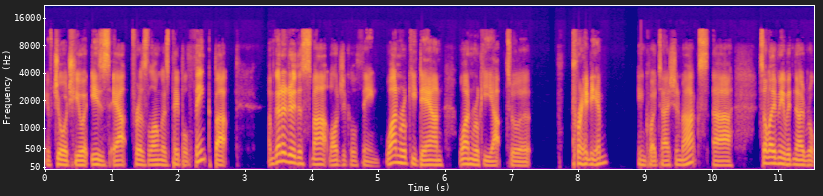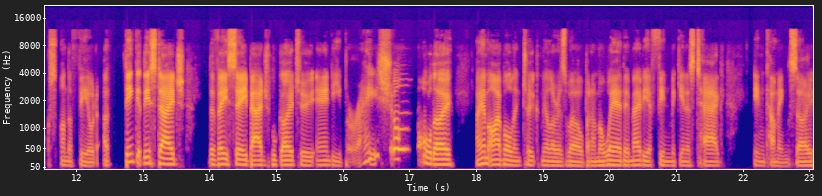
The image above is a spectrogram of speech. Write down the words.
if George Hewett is out for as long as people think. But I'm going to do the smart, logical thing. One rookie down, one rookie up to a premium, in quotation marks, uh, to leave me with no rooks on the field. I think at this stage, the VC badge will go to Andy Brayshaw, although I am eyeballing Touk Miller as well, but I'm aware there may be a Finn Maginness tag incoming. So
